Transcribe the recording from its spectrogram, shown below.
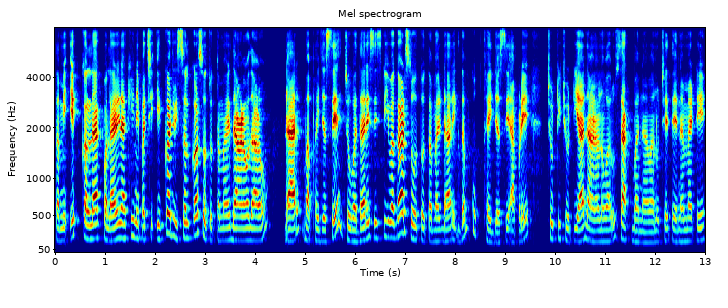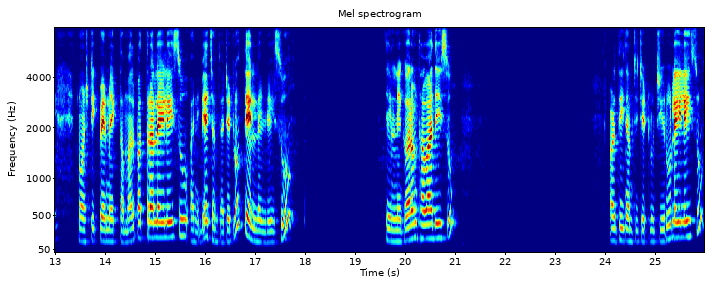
તમે એક કલાક પલાળી રાખીને પછી એક જ વિસલ કરશો તો તમારી દાણો દાણો દાળ બફાઈ જશે. જો વધારે સિસ્ટી વગાડશો તો તમારી દાળ એકદમ કૂક થઈ જશે. આપણે છૂટી છૂટી આ દાણાવાળું શાક બનાવવાનું છે. તેના માટે નોનસ્ટિક પેનમાં એક તમાલપત્ર લઈ લઈશું અને બે ચમચા જેટલું તેલ લઈ લઈશું. તેલને ગરમ થવા દઈશું. અડધી ચમચી જેટલું જીરું લઈ લઈશું.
